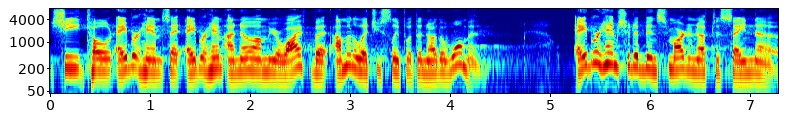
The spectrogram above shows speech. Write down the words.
she told Abraham, said, Abraham, I know I'm your wife, but I'm going to let you sleep with another woman. Abraham should have been smart enough to say no.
